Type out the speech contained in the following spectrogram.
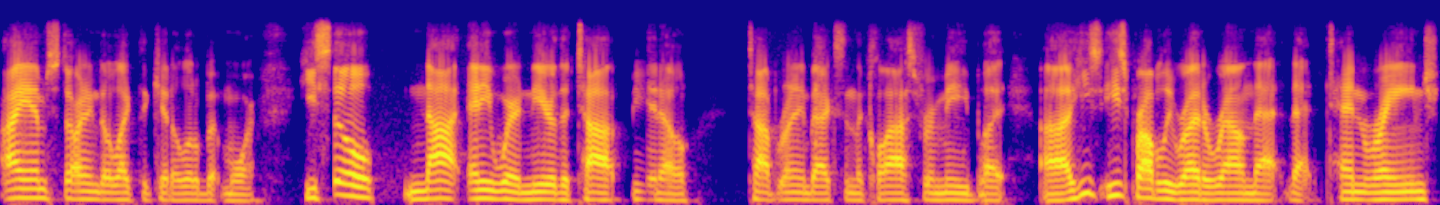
I am starting to like the kid a little bit more. He's still not anywhere near the top, you know, top running backs in the class for me, but uh, he's he's probably right around that that 10 range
